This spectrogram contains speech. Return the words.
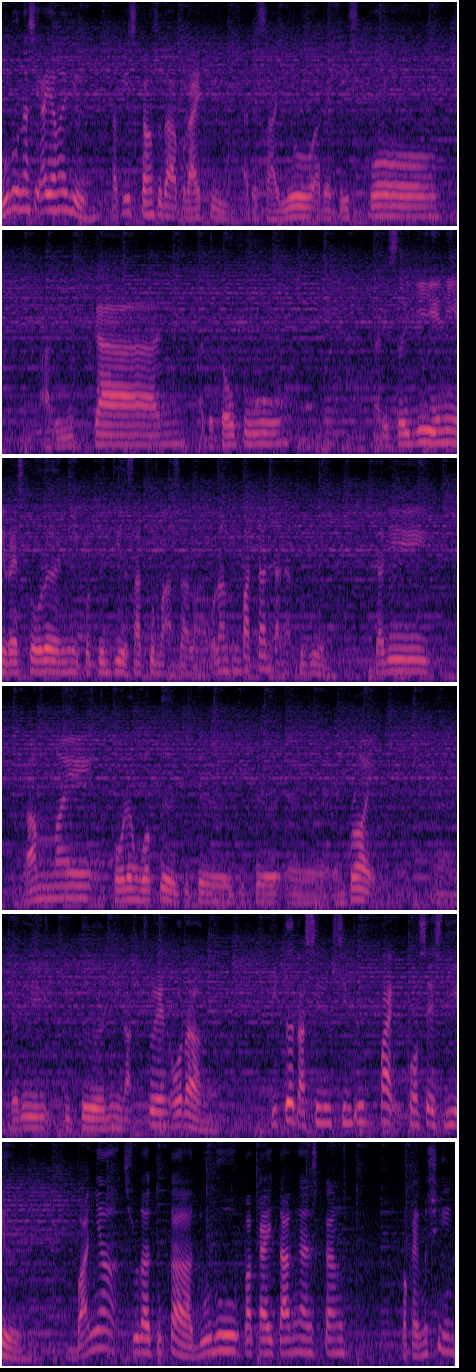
Dulu nasi ayam aja, tapi sekarang sudah variety. Ada sayur, ada fish ball, ada ikan, ada tofu, dari segi ini restoran ni pekerja satu masalah. Orang tempatan tak nak kerja. Jadi ramai foreign worker kita kita uh, employed. Uh, jadi kita ni nak train orang. Kita tak simplify proses dia. Banyak sudah tukar. Dulu pakai tangan sekarang pakai mesin.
